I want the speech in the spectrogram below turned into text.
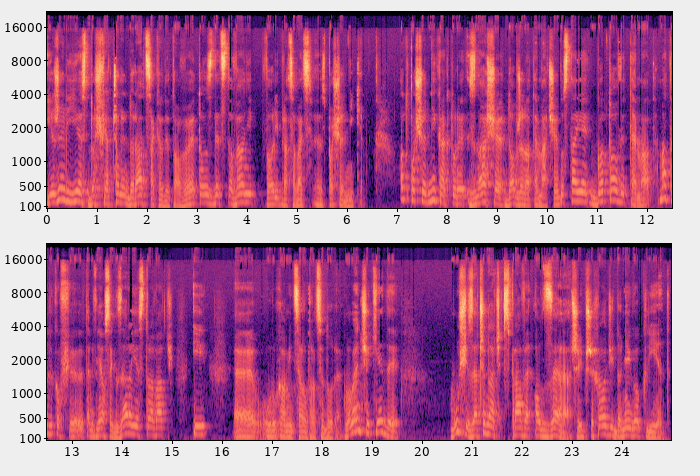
jeżeli jest doświadczony doradca kredytowy, to zdecydowanie woli pracować z, z pośrednikiem. Od pośrednika, który zna się dobrze na temacie, dostaje gotowy temat, ma tylko ten wniosek zarejestrować i uruchomić całą procedurę. W momencie, kiedy musi zaczynać sprawę od zera, czyli przychodzi do niego klient,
